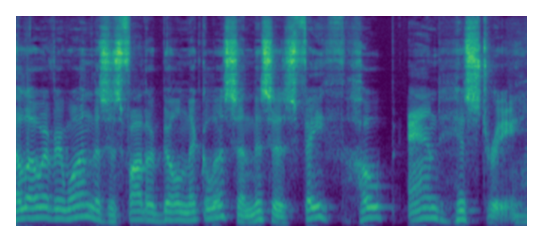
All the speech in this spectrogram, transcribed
Hello, everyone. This is Father Bill Nicholas, and this is Faith, Hope, and History.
